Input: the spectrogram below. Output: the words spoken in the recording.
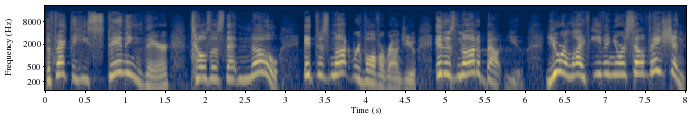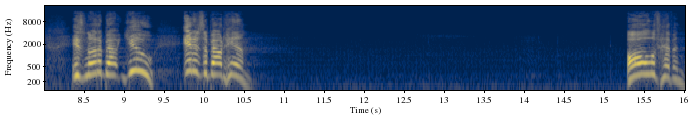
The fact that he's standing there tells us that no, it does not revolve around you. It is not about you. Your life, even your salvation, is not about you, it is about Him. All of heaven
